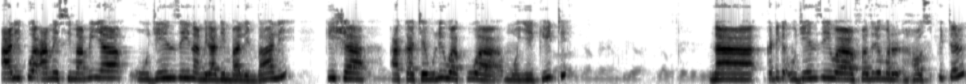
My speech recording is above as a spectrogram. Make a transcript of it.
alikuwa amesimamia ujenzi na miradi mbalimbali mbali. kisha akateuliwa kuwa mwenyekiti na katika ujenzi wa fadhli umar hospital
